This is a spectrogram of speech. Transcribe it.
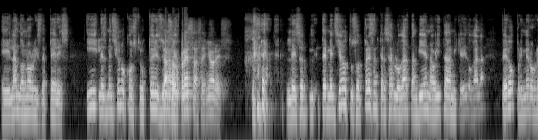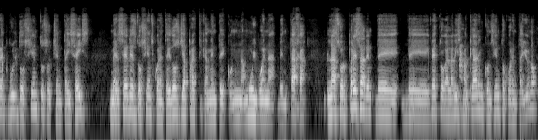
eh, Lando Norris de Pérez. Y les menciono constructores de La sorpresa, vez. señores. les, te menciono tu sorpresa en tercer lugar también, ahorita, mi querido Gala, pero primero Red Bull 286, Mercedes 242, ya prácticamente con una muy buena ventaja. La sorpresa de, de, de Beto Galaviz McLaren con 141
